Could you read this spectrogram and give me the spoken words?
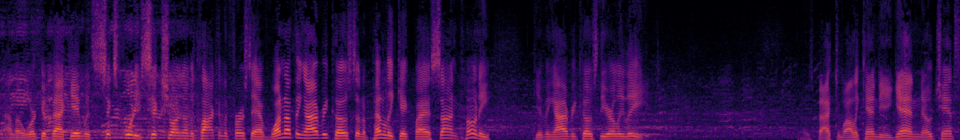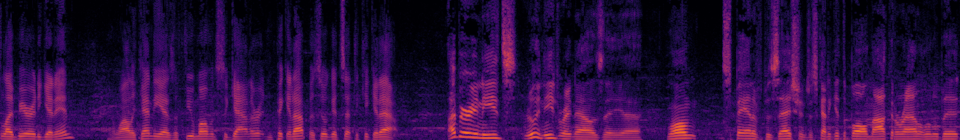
Now they'll work it back in with 6.46 showing on the clock in the first half. 1 0 Ivory Coast on a penalty kick by Hassan Coney, giving Ivory Coast the early lead. Goes back to Wally Kendi again. No chance for Liberia to get in. And Wally Kendi has a few moments to gather it and pick it up as he'll get set to kick it out. Liberia needs really needs right now is a uh, long span of possession. Just got to get the ball knocking around a little bit,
